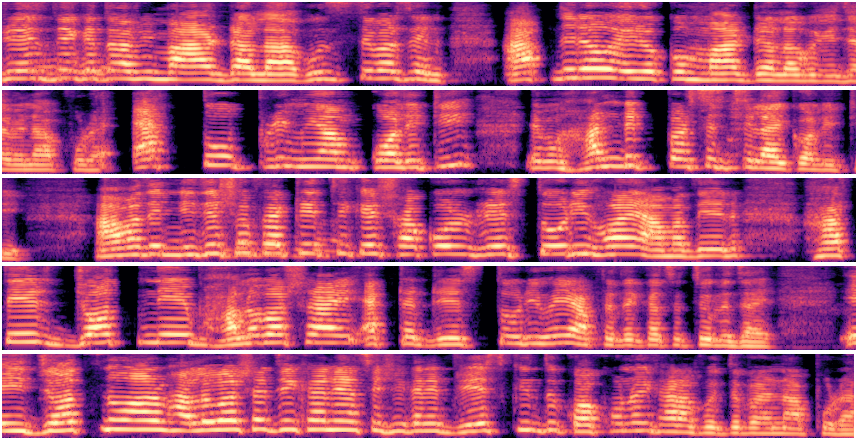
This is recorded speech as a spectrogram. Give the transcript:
ড্রেস দেখে তো আমি মার ডালা বুঝতে পারছেন? আপনারাও এরকম মার ডালা হয়ে যাবেন, আপুরা। এত প্রিমিয়াম কোয়ালিটি এবং হান্ড্রেড পার্সেন্ট সেলাই কোয়ালিটি আমাদের নিজস্ব ফ্যাক্টরি থেকে সকল ড্রেস তৈরি হয়, আমাদের হাতের যত্নে, ভালোবাসায় একটা ড্রেস তৈরি হয়ে আপনাদের কাছে চলে যায়। এই যত্ন আর ভালোবাসা যেখানে আছে, সেখানে ড্রেস কিন্তু কখনোই খারাপ হতে পারে না আপুরা।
